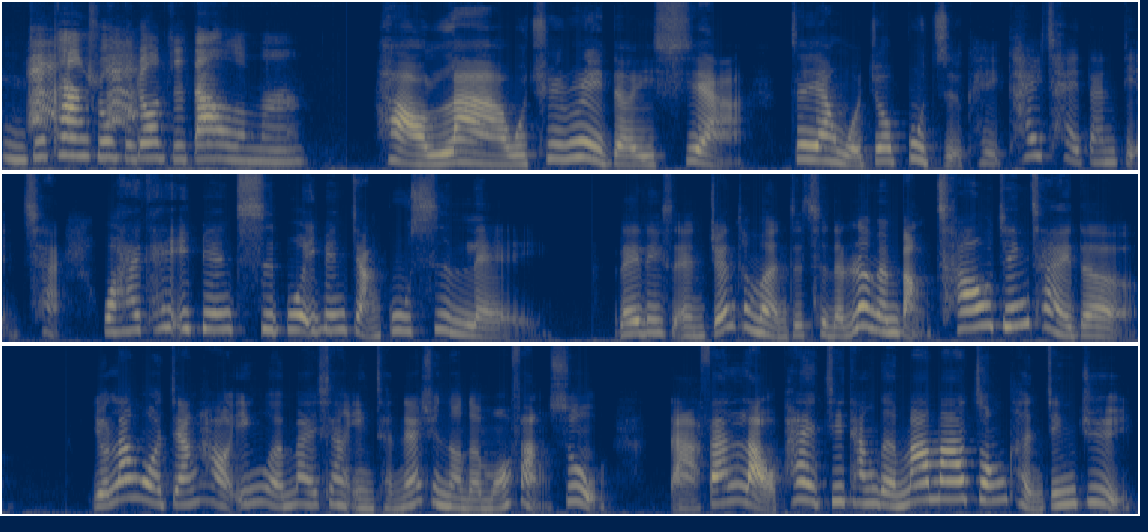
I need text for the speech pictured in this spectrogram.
你去看书不就知道了吗？好啦，我去 read 一下，这样我就不止可以开菜单点菜，我还可以一边吃播一边讲故事嘞。Ladies and gentlemen，这次的热门榜超精彩的，有让我讲好英文迈向 international 的模仿术。打翻老派鸡汤的妈妈中肯金句，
